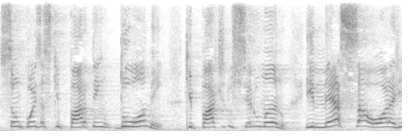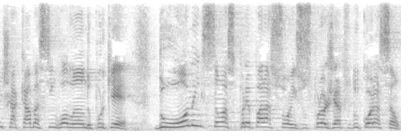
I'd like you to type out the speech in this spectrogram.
são coisas que partem do homem, que parte do ser humano. E nessa hora a gente acaba se enrolando, porque do homem são as preparações, os projetos do coração.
